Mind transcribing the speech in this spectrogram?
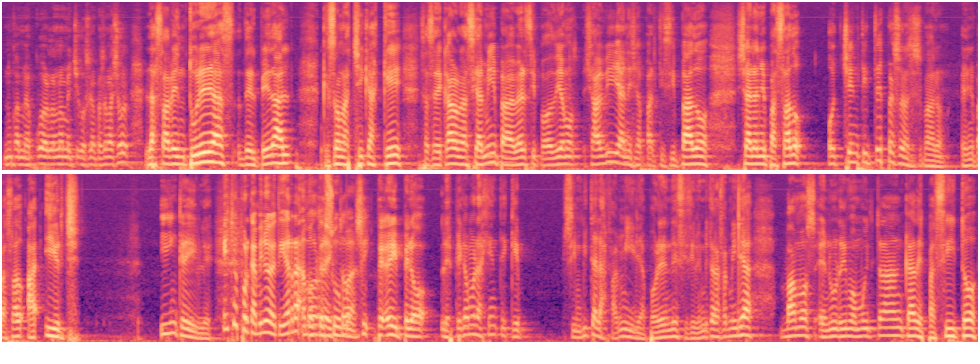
nunca me acuerdo, no me chicos, soy una persona mayor, las aventureras del pedal, que son las chicas que se acercaron hacia mí para ver si podíamos, ya habían ellas participado ya el año pasado, 83 personas se sumaron el año pasado a IRCH. Increíble. Esto es por camino de tierra a Correcto, Moctezuma. sí, pero, le explicamos a la gente que se invita a la familia, por ende, si se invita a la familia, vamos en un ritmo muy tranca, despacito,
